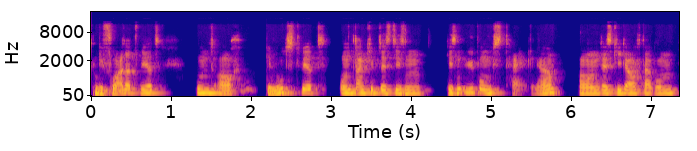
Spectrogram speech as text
gefordert wird und auch genutzt wird. Und dann gibt es diesen, diesen Übungsteil. Ja. Und es geht auch darum,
